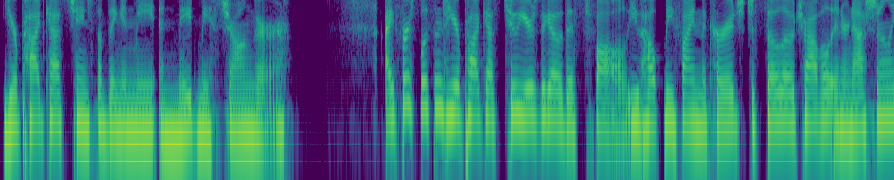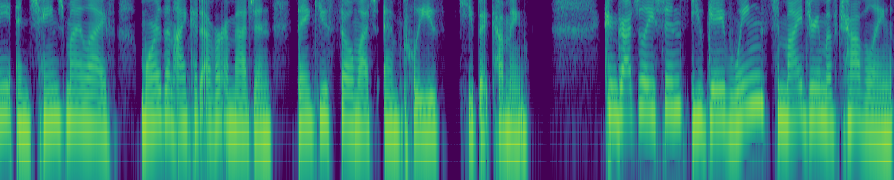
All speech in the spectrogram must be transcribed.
Your podcast changed something in me and made me stronger. I first listened to your podcast two years ago this fall. You helped me find the courage to solo travel internationally and change my life more than I could ever imagine. Thank you so much, and please keep it coming. Congratulations, you gave wings to my dream of traveling.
